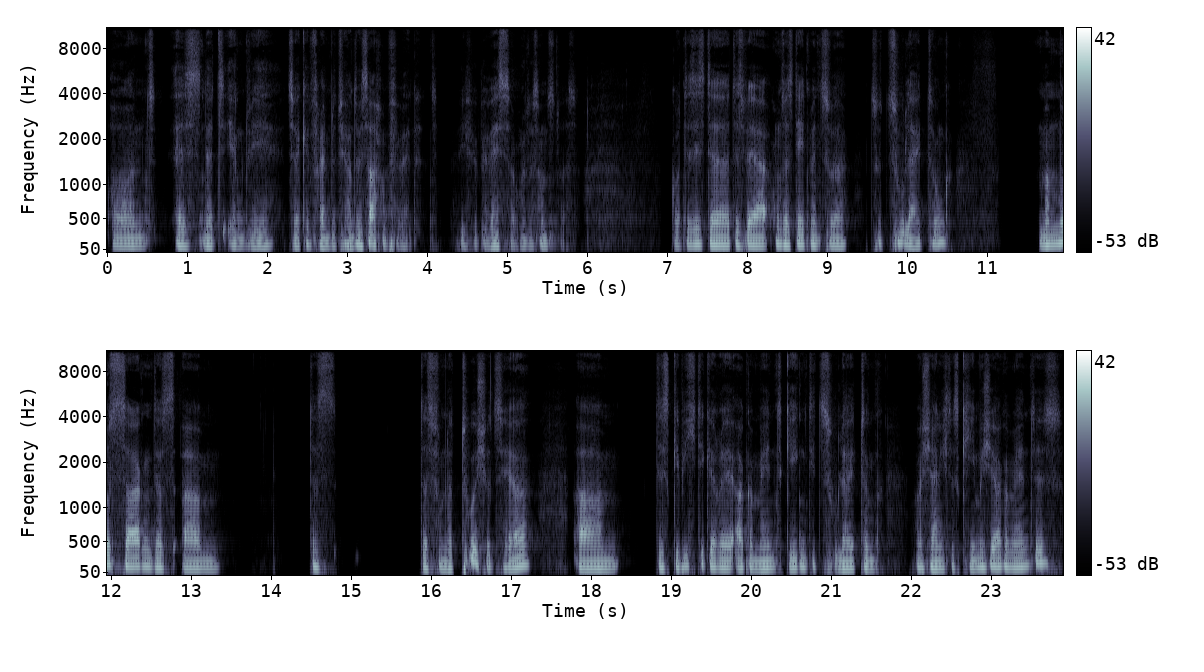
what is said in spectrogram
und es nicht irgendwie zweckentfremdet für andere Sachen verwendet, wie für Bewässerung oder sonst was. Gut, das ist der, das wäre unser Statement zur, zur Zuleitung man muss sagen, dass, ähm, dass, dass vom Naturschutz her ähm, das gewichtigere Argument gegen die Zuleitung wahrscheinlich das chemische Argument ist,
